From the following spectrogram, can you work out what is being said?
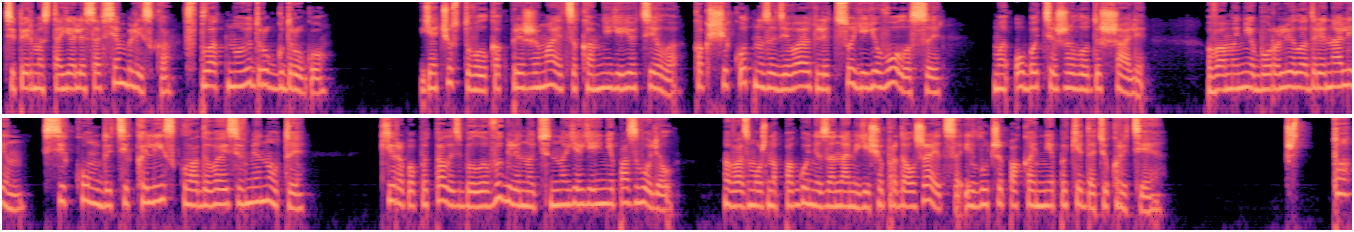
Теперь мы стояли совсем близко, вплотную друг к другу. Я чувствовал, как прижимается ко мне ее тело, как щекотно задевают лицо ее волосы. Мы оба тяжело дышали. Во мне бурлил адреналин. Секунды текли, складываясь в минуты. Кира попыталась было выглянуть, но я ей не позволил. Возможно, погоня за нами еще продолжается, и лучше пока не покидать укрытие. «Что?»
